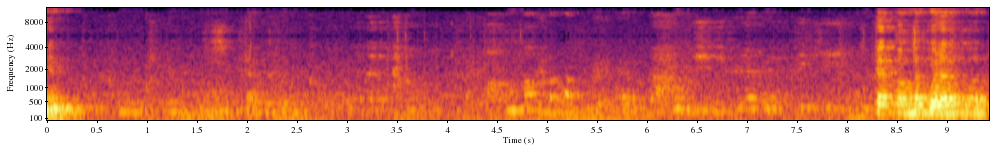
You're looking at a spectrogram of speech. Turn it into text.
Нет? Как вам такой расклад?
